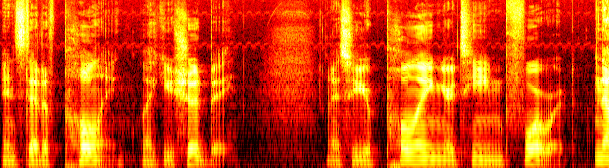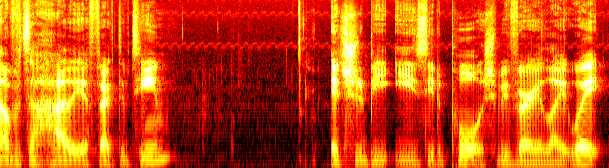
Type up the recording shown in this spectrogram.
instead of pulling like you should be. And so you're pulling your team forward. Now, if it's a highly effective team, it should be easy to pull. It should be very lightweight.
